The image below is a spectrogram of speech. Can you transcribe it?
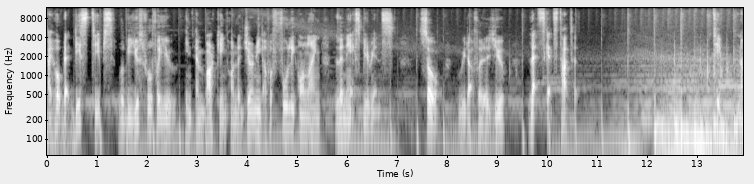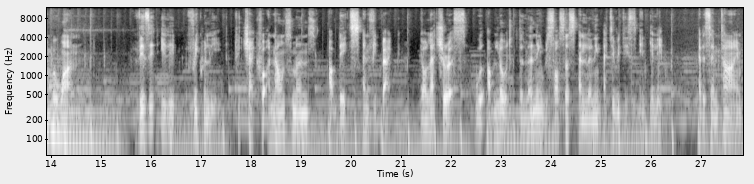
I hope that these tips will be useful for you in embarking on the journey of a fully online learning experience. So, without further ado, let's get started. Tip number 1 Visit eLEAP frequently to check for announcements, updates, and feedback. Your lecturers will upload the learning resources and learning activities in eLEAP. At the same time,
